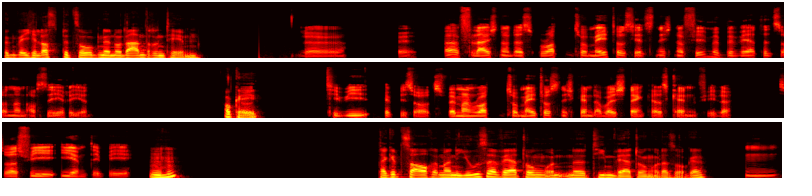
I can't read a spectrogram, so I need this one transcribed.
irgendwelche Lost-bezogenen oder anderen Themen? Äh, ja, vielleicht nur, dass Rotten Tomatoes jetzt nicht nur Filme bewertet, sondern auch Serien. Okay. TV-Episodes. Wenn man Rotten Tomatoes nicht kennt, aber ich denke, das kennen viele. Sowas wie IMDB. Mhm. Da gibt's da auch immer eine User-Wertung und eine Team-Wertung oder so, gell? Mhm.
